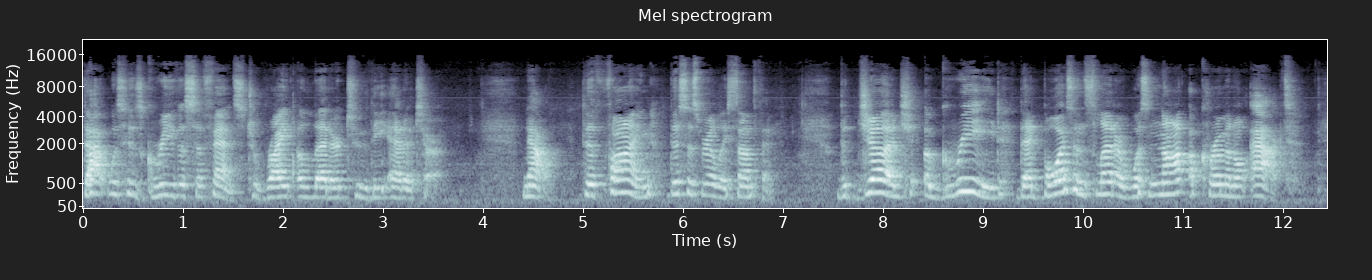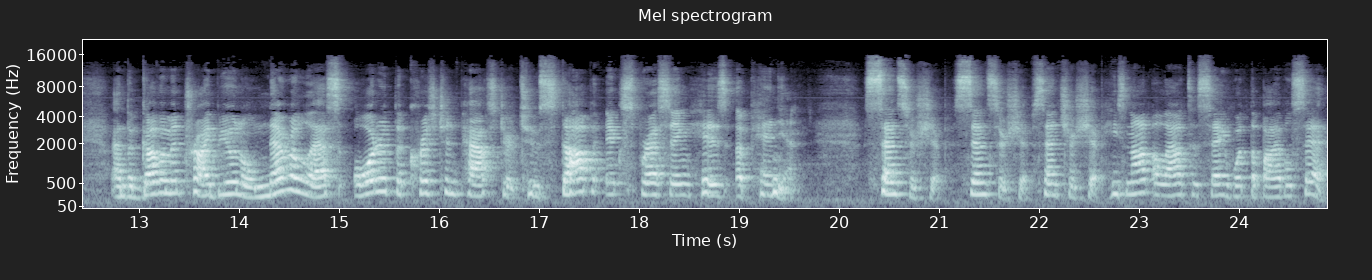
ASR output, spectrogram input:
That was his grievous offense, to write a letter to the editor. Now, the fine, this is really something. The judge agreed that Boissoin's letter was not a criminal act, and the government tribunal nevertheless ordered the Christian pastor to stop expressing his opinion. Censorship, censorship, censorship. He's not allowed to say what the Bible said.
